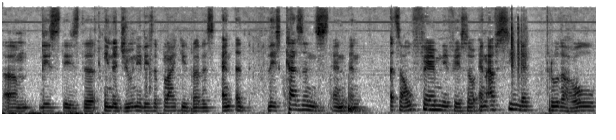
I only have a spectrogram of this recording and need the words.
Um, there's there's the in the junior there's the Plaiki brothers and uh, there's cousins and and it's a whole family affair. So and I've seen that through the whole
